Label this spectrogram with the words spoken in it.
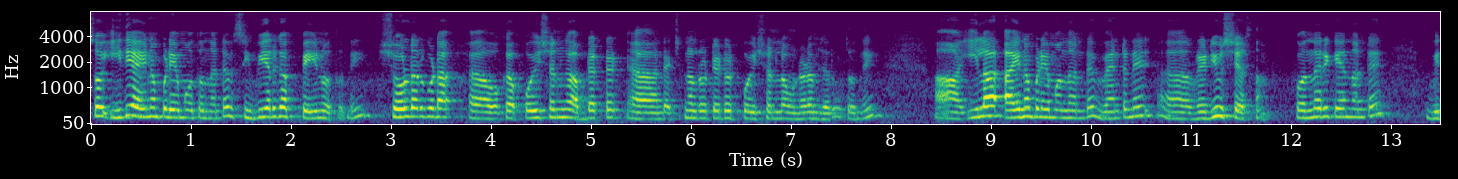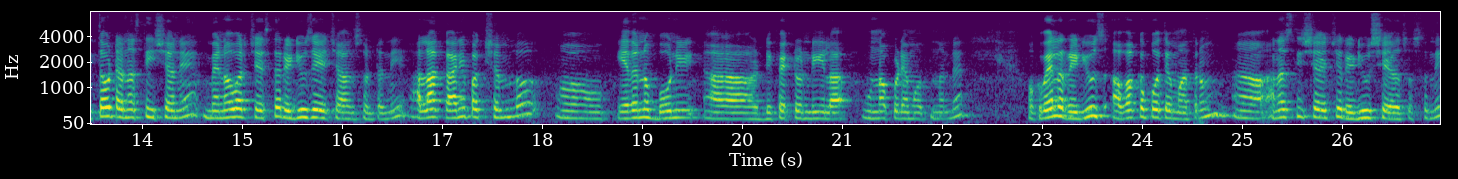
సో ఇది అయినప్పుడు ఏమవుతుందంటే సివియర్గా పెయిన్ అవుతుంది. షోల్డర్ కూడా ఒక పొజిషన్గా అబ్డక్టెడ్ అండ్ ఎక్స్టర్నల్ రొటేటెడ్ పొజిషన్లో ఉండడం జరుగుతుంది. ఇలా అయినప్పుడు ఏముందంటే వెంటనే రెడ్యూస్ చేస్తాం. కొందరికి ఏంటంటే వితౌట్ అనస్థీషియానే మెనోవర్ చేస్తే రెడ్యూస్ అయ్యే ఛాన్స్ ఉంటుంది. అలా కాని పక్షంలో ఏదైనా బోని డిఫెక్ట్ ఉండి ఇలా ఉన్నప్పుడు ఏమవుతుందంటే ఒకవేళ రెడ్యూస్ అవ్వకపోతే మాత్రం అనస్థిషియా ఇచ్చి రెడ్యూస్ చేయాల్సి వస్తుంది.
